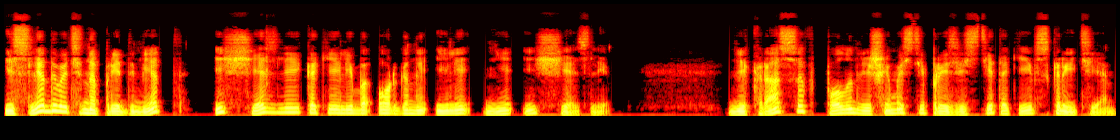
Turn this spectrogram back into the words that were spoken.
Исследовать на предмет исчезли какие-либо органы или не исчезли. Некрасов полон решимости произвести такие вскрытия.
